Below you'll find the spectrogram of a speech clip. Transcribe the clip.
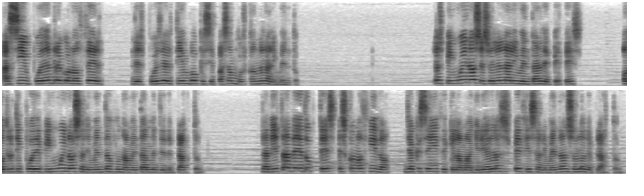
Así pueden reconocer después del tiempo que se pasan buscando el alimento. Los pingüinos se suelen alimentar de peces. Otro tipo de pingüinos se alimenta fundamentalmente de plancton. La dieta de Eductes es conocida ya que se dice que la mayoría de las especies se alimentan solo de plancton.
